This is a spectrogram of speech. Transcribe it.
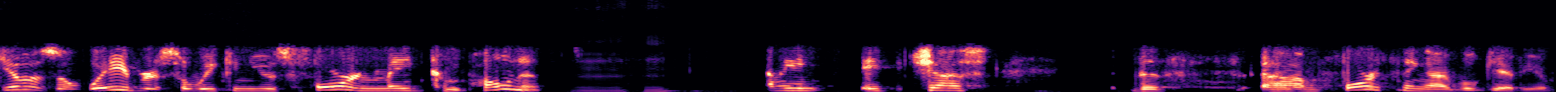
give us a waiver so we can use foreign made components. I mean, it just, the um, fourth thing I will give you,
